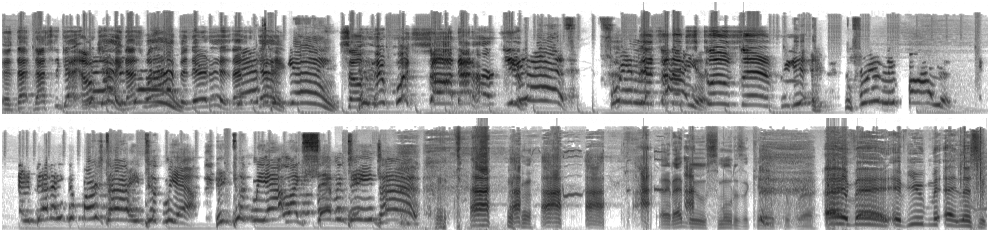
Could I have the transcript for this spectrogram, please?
Is that that's the game? That's Okay, the that's what happened. There it is. That's, That's the game. the game. So it was Sean that hurt you. Yes, friendly It's an exclusive. Yeah, friendly fire. And that ain't the first time he took me out. He took me out like 17 times. Hey, that dude smooth as a character, bro. Hey man, if you hey, listen,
